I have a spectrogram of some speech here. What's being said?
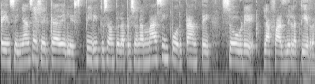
enseñanza acerca del Espíritu Santo, la persona más importante sobre la faz de la tierra.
